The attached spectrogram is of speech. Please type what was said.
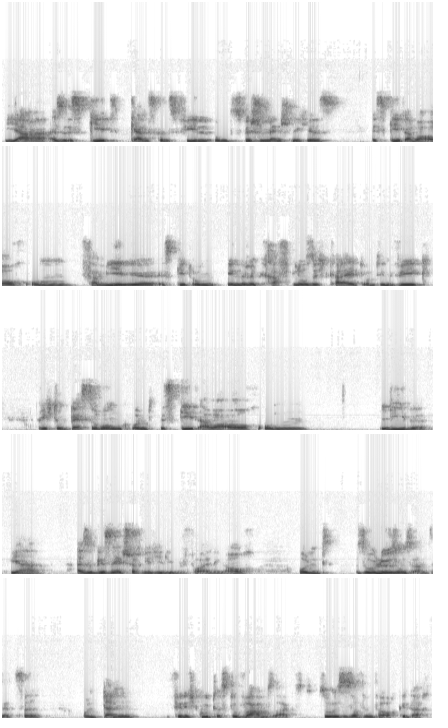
ja, also es geht ganz, ganz viel um Zwischenmenschliches. Es geht aber auch um Familie. Es geht um innere Kraftlosigkeit und den Weg Richtung Besserung. Und es geht aber auch um Liebe. Ja, also gesellschaftliche Liebe vor allen Dingen auch. Und so Lösungsansätze. Und dann finde ich gut, dass du warm sagst. So ist es auf jeden Fall auch gedacht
